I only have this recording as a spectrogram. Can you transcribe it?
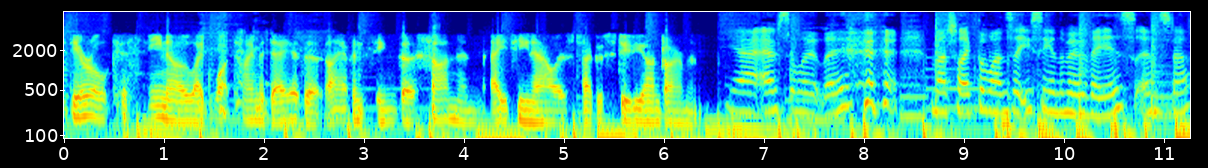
sterile casino, like what time of day is it? I haven't seen the sun in 18 hours type of studio environment. Yeah, absolutely. Much like the ones that you see in the movies and stuff.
